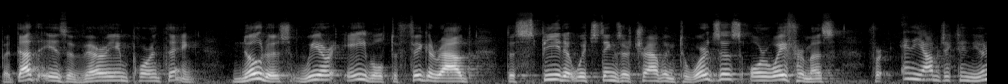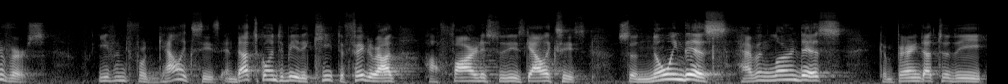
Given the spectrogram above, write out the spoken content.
But that is a very important thing. Notice we are able to figure out the speed at which things are traveling towards us or away from us for any object in the universe even for galaxies. And that's going to be the key to figure out how far it is to these galaxies. So knowing this, having learned this, comparing that to the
